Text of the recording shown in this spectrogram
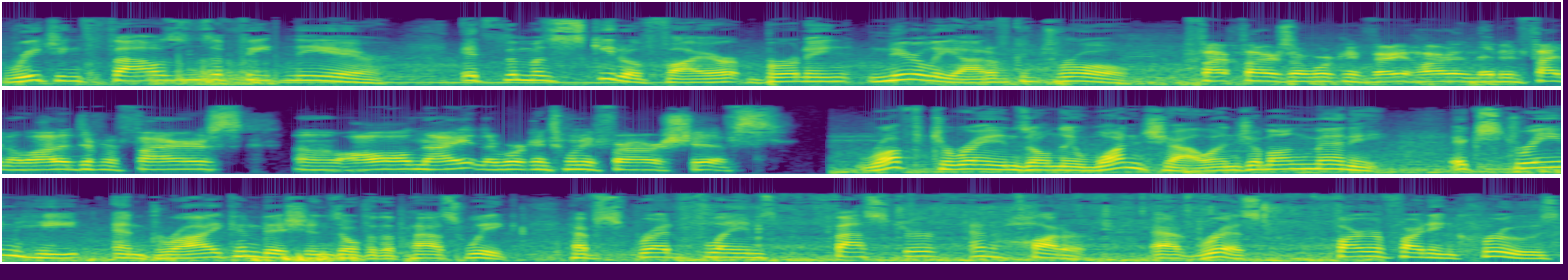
reaching thousands of feet in the air. It's the mosquito fire burning nearly out of control. Firefighters are working very hard and they've been fighting a lot of different fires um, all night and they're working 24 hour shifts. Rough terrain's only one challenge among many. Extreme heat and dry conditions over the past week have spread flames faster and hotter. At risk, firefighting crews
